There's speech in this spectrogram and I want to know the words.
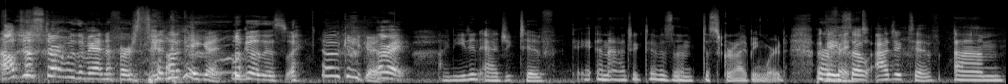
I'll just start with Amanda first. Then. Okay, good. We'll go this way. Okay, good. All right. I need an adjective. Okay, an adjective is a describing word. Okay, Perfect. so adjective. Um,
